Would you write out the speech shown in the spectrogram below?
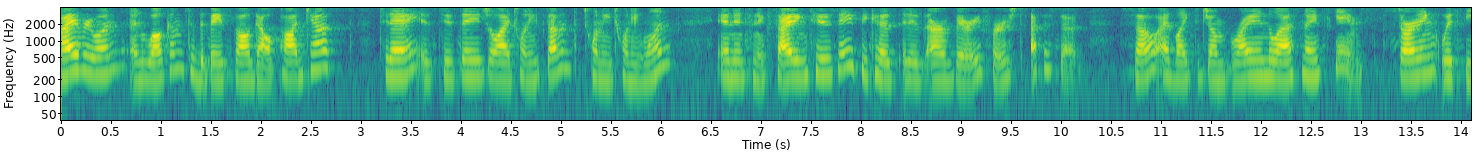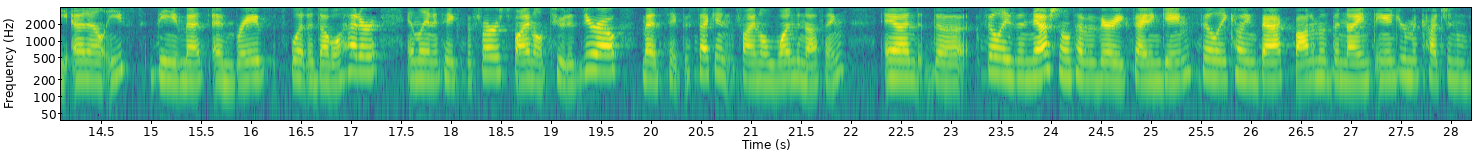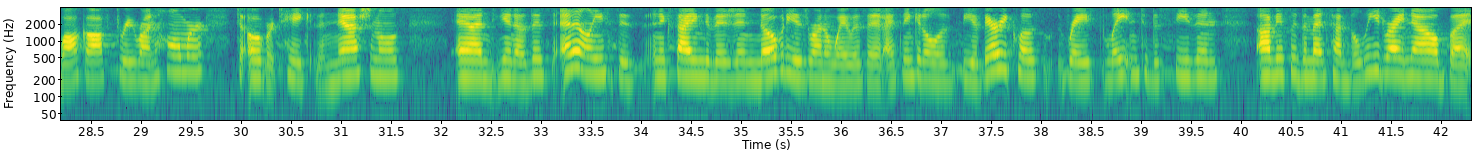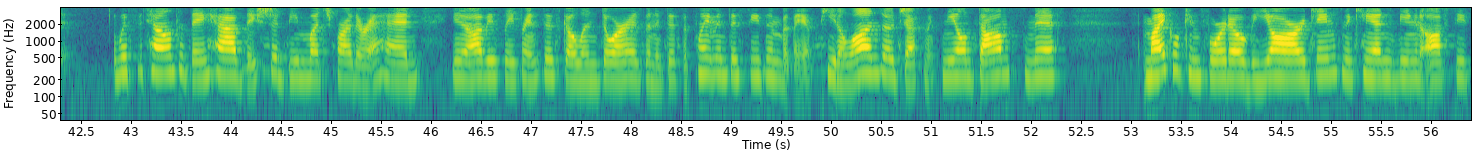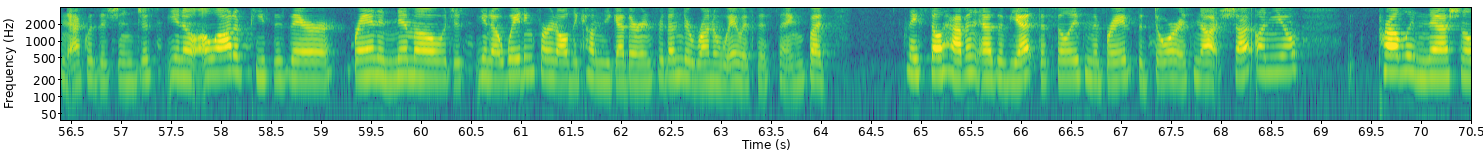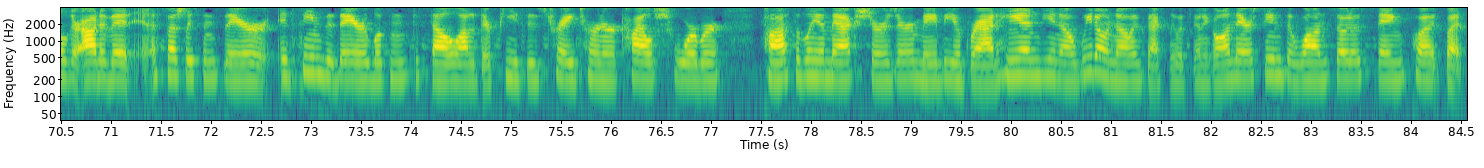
Hi, everyone, and welcome to the Baseball Gal Podcast. Today is Tuesday, July 27th, 2021, and it's an exciting Tuesday because it is our very first episode. So, I'd like to jump right into last night's games. Starting with the NL East, the Mets and Braves split a doubleheader. Atlanta takes the first, final 2 to 0. Mets take the second, final 1 to nothing. And the Phillies and Nationals have a very exciting game. Philly coming back, bottom of the ninth. Andrew McCutchen walk off three run homer to overtake the Nationals. And, you know, this NL East is an exciting division. Nobody has run away with it. I think it'll be a very close race late into the season. Obviously, the Mets have the lead right now, but with the talent that they have, they should be much farther ahead. You know, obviously Francisco Lindor has been a disappointment this season, but they have Pete Alonso, Jeff McNeil, Dom Smith, Michael Conforto, VR, James McCann being an off-season acquisition. Just, you know, a lot of pieces there. Brandon Nimmo, just, you know, waiting for it all to come together and for them to run away with this thing. But they still haven't as of yet. The Phillies and the Braves, the door is not shut on you probably the Nationals are out of it, especially since they're. It seems that they are looking to sell a lot of their pieces. Trea Turner, Kyle Schwarber, possibly a Max Scherzer, maybe a Brad Hand. You know, we don't know exactly what's going to go on there. Seems that Juan Soto's staying put, but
